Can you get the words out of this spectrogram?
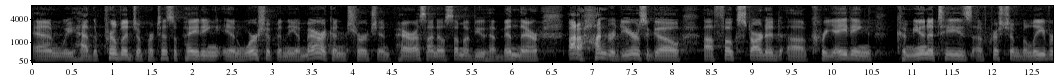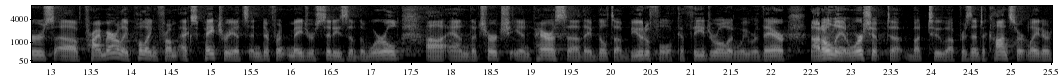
and we had the privilege of participating in worship in the American church in Paris. I know some of you have been there. About a hundred years ago, uh, folks started uh, creating communities of Christian believers, uh, primarily pulling from expatriates in different major cities of the world. Uh, and the church in Paris, uh, they built a beautiful cathedral, and we were there not only in worship, to, but to uh, present a concert later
